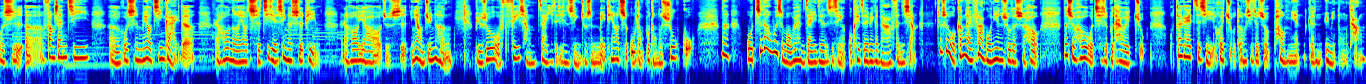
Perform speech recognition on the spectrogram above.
或是呃放山鸡，呃或是没有鸡改的，然后呢要吃季节性的食品，然后要就是营养均衡。比如说我非常在意的一件事情就是每天要吃五种不同的蔬果。那我知道为什么我会很在意这件事情，我可以在这边跟大家分享。就是我刚来法国念书的时候，那时候我其实不太会煮，我大概自己会煮的东西就只有泡面跟玉米浓汤。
